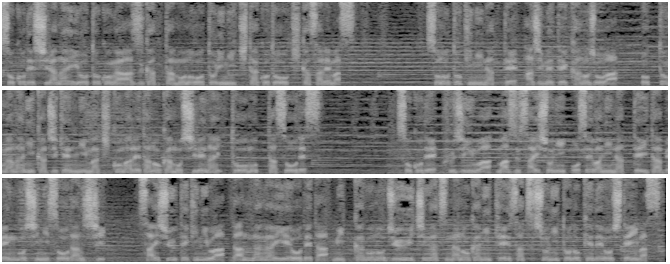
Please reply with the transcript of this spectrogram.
そこで知らない男が預かったものを取りに来たことを聞かされます。その時になって初めて彼女は、夫が何か事件に巻き込まれたのかもしれないと思ったそうです。そこで夫人はまず最初にお世話になっていた弁護士に相談し、最終的には旦那が家を出た3日後の11月7日に警察署に届け出をしています。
